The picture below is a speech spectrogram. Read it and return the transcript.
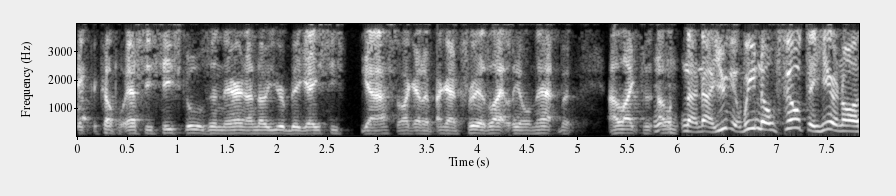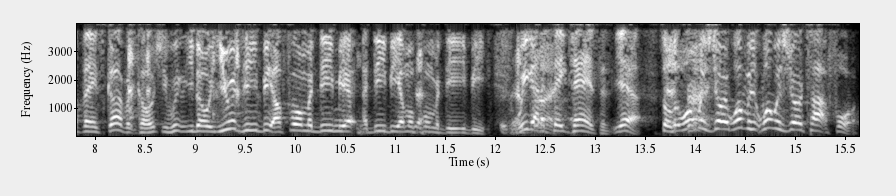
a couple SEC schools in there, and I know you're a big ACC guy, so I got to I got to tread lightly on that. But I like to. I no, no, you get we know filter here and all things covered, coach. We, you know, you're a DB, a former DB, a DB. I'm a former DB. we got to right. take chances. Yeah. So That's what right. was your what was what was your top four?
